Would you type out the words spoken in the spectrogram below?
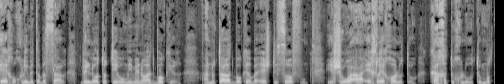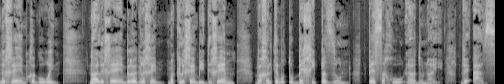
איך אוכלים את הבשר, ולא תותירו ממנו עד בוקר. הנותר עד בוקר באש תשרופו. יש הוראה איך לאכול אותו, ככה תאכלו אותו, מותניכם חגורים. נעליכם ברגליכם, מקלכם בידיכם, ואכלתם אותו בחיפזון. פסח הוא לאדוני. ואז,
